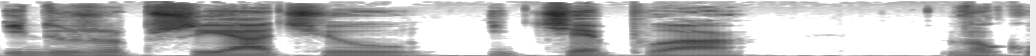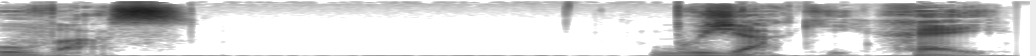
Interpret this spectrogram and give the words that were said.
i dużo przyjaciół, i ciepła wokół was. Buziaki, hej.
